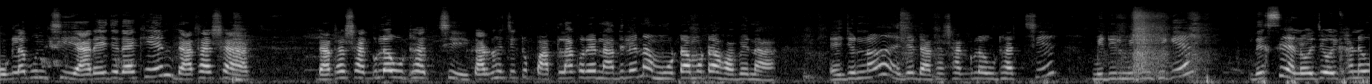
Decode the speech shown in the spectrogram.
ওগুলা বুনছি। আর এই যে দেখেন ডাঁটা শাক। ডাঁটা শাকগুলো উঠাচ্ছি। কারণ হচ্ছে একটু পাতলা করে না দিলে না মোটা মোটা হবে না। এই জন্য এই যে ডাঁটা শাকগুলো উঠাচ্ছি মিডিল মিডিল থেকে। দেখছেন? ওই যে ওইখানেও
